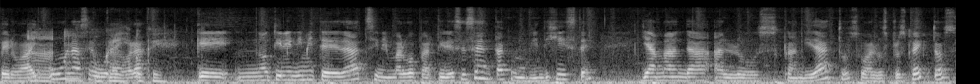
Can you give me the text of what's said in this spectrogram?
Pero hay ah, una aseguradora que no tiene límite de edad, sin embargo a partir de 60, como bien dijiste, ya manda a los candidatos o a los prospectos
